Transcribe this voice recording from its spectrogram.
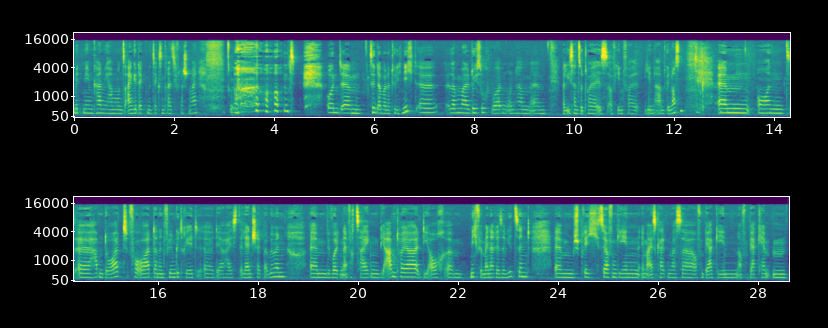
mitnehmen kann. Wir haben uns eingedeckt mit 36 Flaschen Wein und, und ähm, sind aber natürlich nicht, äh, sagen wir mal, durchsucht worden und haben, ähm, weil Island so teuer ist, auf jeden Fall jeden Abend genossen und äh, haben dort vor Ort dann einen Film gedreht, äh, der heißt A Land Shared by Women. wir wollten einfach zeigen, die Abenteuer, die auch ähm, nicht für Männer reserviert sind. Ähm, sprich, surfen gehen im eiskalten Wasser, auf den Berg gehen, auf den Berg campen,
